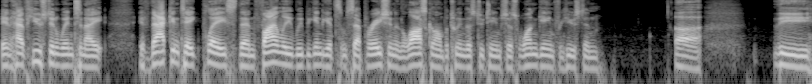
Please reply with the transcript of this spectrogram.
and have Houston win tonight. If that can take place, then finally we begin to get some separation in the loss column between those two teams. Just one game for Houston. Uh, the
